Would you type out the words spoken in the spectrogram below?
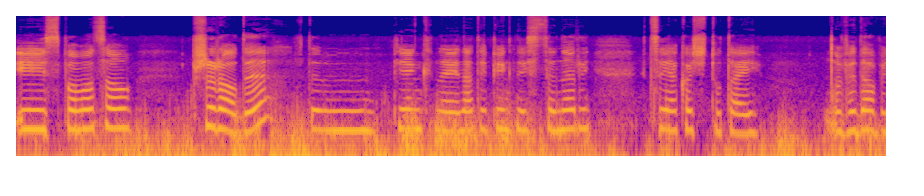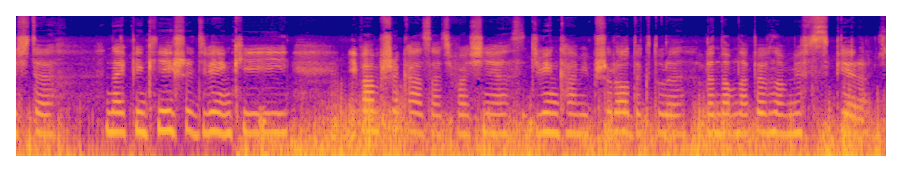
i z pomocą przyrody w tym pięknej, na tej pięknej scenerii chcę jakoś tutaj wydobyć te najpiękniejsze dźwięki i, i Wam przekazać właśnie z dźwiękami przyrody, które będą na pewno mnie wspierać.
